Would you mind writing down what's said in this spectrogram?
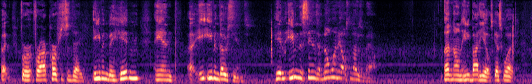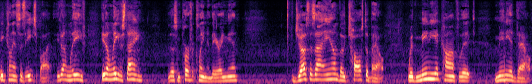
but for, for our purpose today, even the hidden and uh, even those sins, hidden, even the sins that no one else knows about, unknown to anybody else, guess what? He cleanses each spot. He doesn't leave. He doesn't leave a stain. He does some perfect cleaning there. Amen. Just as I am, though tossed about with many a conflict, many a doubt,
